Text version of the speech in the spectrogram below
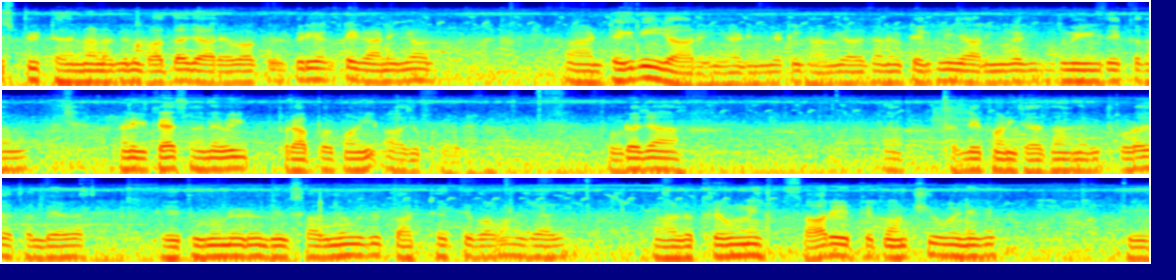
ਸਪੀਡਾਂ ਨਾਲ ਅੱਗੇ ਨੂੰ ਵੱਧਦਾ ਜਾ ਰਿਹਾ ਵਾ। ਕਿਹੜੀਆਂ ਢਿੱਗਾਂ ਨੇਗੀਆਂ ਡਿੱਗਦੀਆਂ ਜਾ ਰਹੀਆਂ ਜਿਹੜੀਆਂ ਢਿੱਗਾਂ ਵੀ ਆਲੇ ਨੂੰ ਡਿੱਗਦੀਆਂ ਜਾ ਰਹੀਆਂ ਕਿ ਜ਼ਮੀਨ ਦੇ ਇੱਕਦਮ ਯਾਨੀ ਕਿ ਕਹਿ ਸਕਦੇ ਵੀ ਬਰਾਬਰ ਪਾਣੀ ਆ ਚੁੱਕਿਆ ਹੈ ਥੋੜਾ ਜਿਹਾ ਥੱਲੇ ਪਾਣੀ ਕਹਿ ਸਕਦੇ ਵੀ ਥੋੜਾ ਜਿਹਾ ਥੱਲੇ ਹੈਗਾ ਤੇ ਦੂਰੋਂ ਨੇੜੇ ਦੇਖ ਸਕਦੇ ਹੋ ਕਿ ਇਕੱਠ ਇੱਥੇ ਬਾਬਾ ਜਾਏ ਨਾਲ ਰੱਖੇ ਹੋਏ ਨੇ ਸਾਰੇ ਇੱਥੇ ਪਹੁੰਚੇ ਹੋਏ ਨੇਗੇ। ਤੇ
